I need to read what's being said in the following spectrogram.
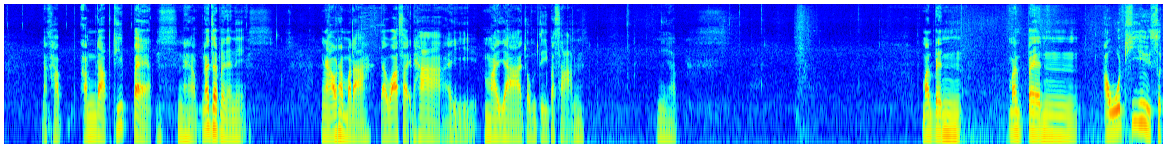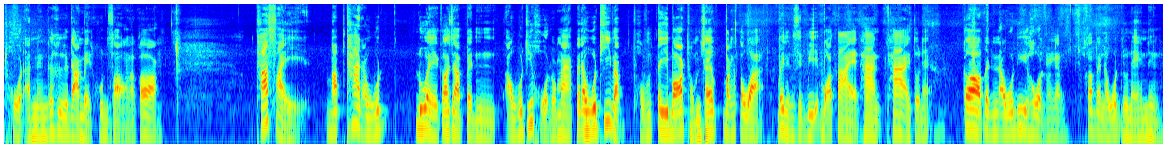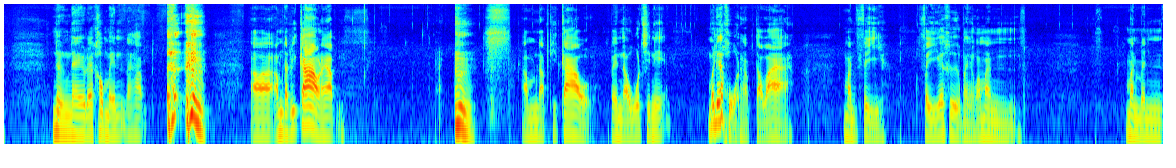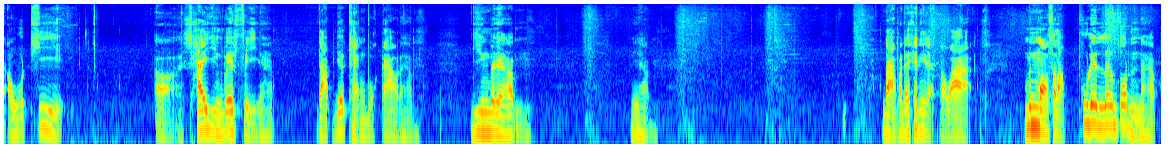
ๆนะครับอันดับที่ 8 นะครับ น่าจะเป็นอันนี้ งาธรรมดา แต่ว่าใส่ท่าไอ้มายาโจมตีประสาน นี่ครับ มันเป็นมันเป็นอาวุธที่สุดโหดอันหนึ่งก็คือดาเมจคูณสองแล้วก็ ถ้าใส่บัฟธาตุอาวุธด้วยก็จะเป็นอาวุธที่โหดมากๆ เป็นอาวุธที่แบบผมตีบอสผมใช้บางตัว ไม่ถึงสิบวิบอสตายท่าท่าไอตัวเนี้ย ก็เป็นอาวุธที่โหดเหมือนกัน ก็เป็นอาวุธอยู่ในหนึ่งหนึ่งใน recommend นะครับอันดับที่เก้านะครับอันดับที่เก้าเป็นอาวุธชิ้นนี้ ไม่ได้โหดครับ แต่ว่ามันฟรี ฟรีก็คือหมายถึงว่ามัน มันเป็นอาวุธที่เอ่อใช้ยิงเวทฟรีนะครับ ดาบเยอะแข็งบวกเก้านะครับ ยิงไปเลยครับ นี่ครับ ดาบมาได้แค่นี้แหละ แต่ว่ามันเหมาะสำหรับผู้เล่นเริ่มต้นนะครับ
